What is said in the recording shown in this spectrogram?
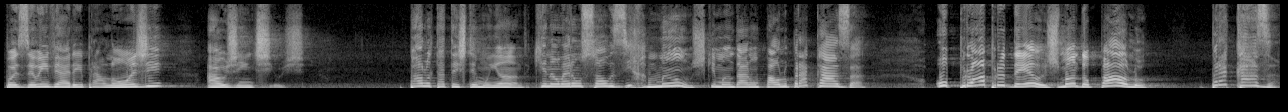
pois eu enviarei para longe aos gentios. Paulo está testemunhando que não eram só os irmãos que mandaram Paulo para casa. O próprio Deus mandou Paulo para casa.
